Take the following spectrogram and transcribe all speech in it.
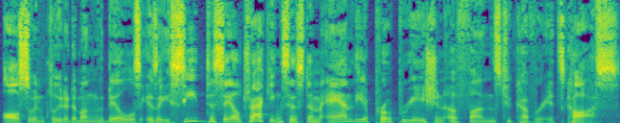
Also included among the bills is a seed to sale tracking system and the appropriation of funds to cover its costs.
